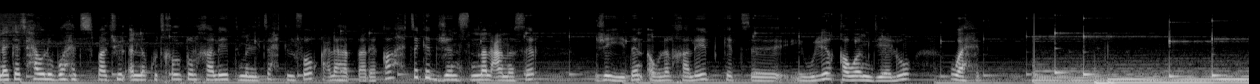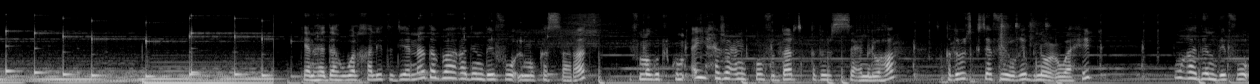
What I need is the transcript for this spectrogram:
هنا كتحاولوا بواحد السباتول انكم تخلطوا الخليط من التحت للفوق على هذه الطريقة حتى كتجانس لنا العناصر جيدا اولا الخليط كيولي القوام ديالو واحد. كان هذا هو الخليط ديالنا. دابا غادي نضيفوا المكسرات. كيف ما قلت لكم أي حاجة عندكم في الدار تقدروا تستعملوها. تقدروا تكتفيوا غير بنوع واحد. وغادي نضيفوا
